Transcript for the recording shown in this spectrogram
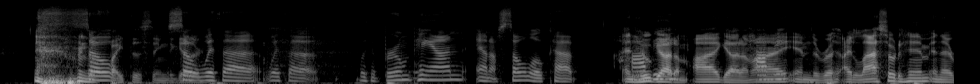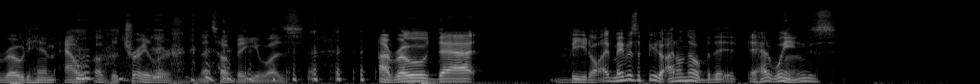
We're So- fight this thing together. So with a with a with a broom pan and a solo cup. and who got him? I got him. I am the rest. I lassoed him and I rode him out of the trailer. That's how big he was. I rode that beetle. Maybe it was a beetle. I don't know, but it, it had wings.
